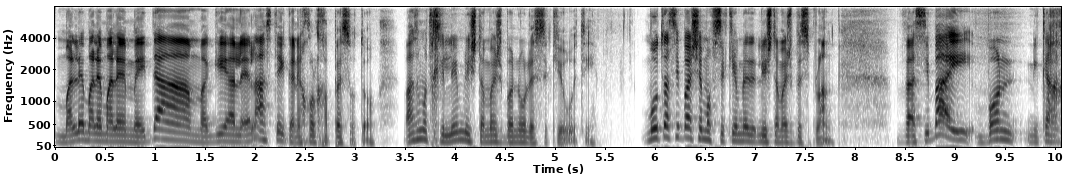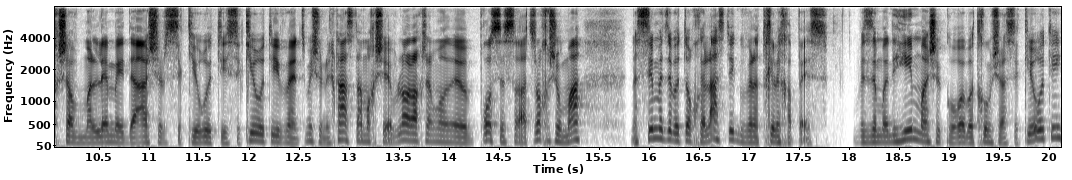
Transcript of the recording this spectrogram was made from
מלא מלא מלא מידע, מגיע ל Elastic, אני יכול לחפש אותו. ואז מתחילים להשתמש בנו ל security. מאותה סיבה שמפסיקים להשתמש ב Splunk. והסיבה היא, בואו ניקח עכשיו מלא מידע של security, security event, מישהו נכנס למחשב, לא עכשיו process רץ, לא חשוב מה, נשים את זה בתוך Elastic ונתחיל לחפש. וזה מדהים מה שקורה בתחום של ה security,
